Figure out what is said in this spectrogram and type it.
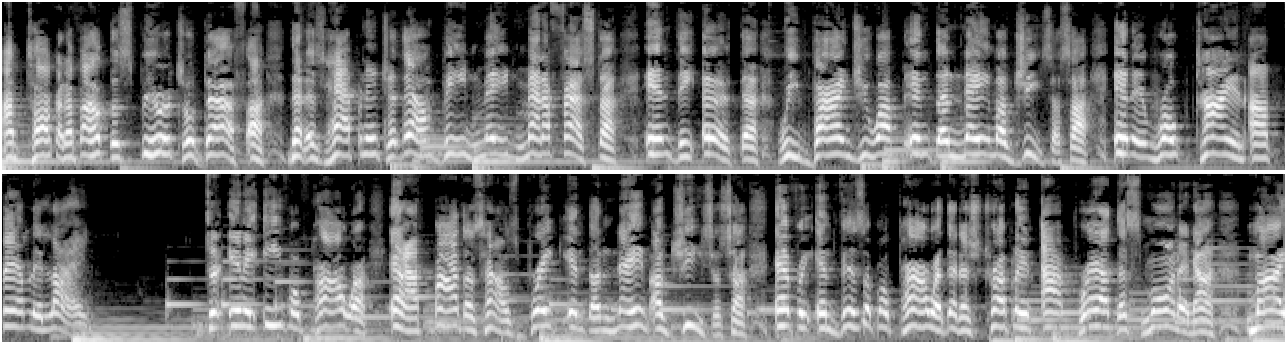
I'm talking about the spiritual death uh, that is happening to them being made manifest uh, in the earth. Uh, we bind you up in the name of Jesus. Uh, any rope tying our family line to any evil power in our Father's house. Break in the name of Jesus uh, every invisible power that is troubling our prayer this morning. Uh, my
